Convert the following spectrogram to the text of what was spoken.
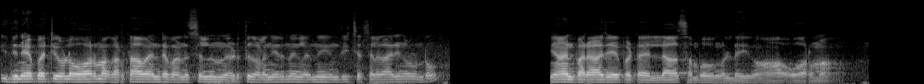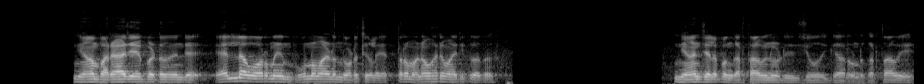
ഇതിനെപ്പറ്റിയുള്ള ഓർമ്മ കർത്താവ് എന്റെ മനസ്സിൽ നിന്ന് എടുത്തു കളഞ്ഞിരുന്നെങ്കിൽ എന്ന് ചിന്തിച്ച ചില കാര്യങ്ങളുണ്ടോ? ഞാൻ പരാജയപ്പെട്ട എല്ലാ സംഭവങ്ങളുടെയും ആ ഓർമ്മ. ഞാൻ പരാജയപ്പെട്ടതിന്റെ എല്ലാ ഓർമ്മയും പൂർണമായിട്ടും തുടച്ചു കളയും. എത്ര മനോഹരമായിരിക്കും അത്. ഞാൻ ചിലപ്പം കർത്താവിനോട് ഇത് ചോദിക്കാറുണ്ട്. കർത്താവേ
